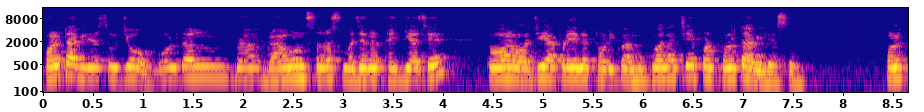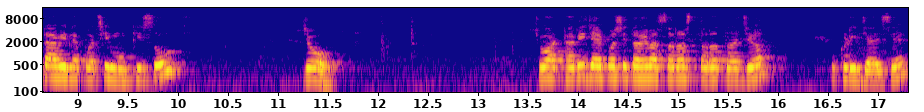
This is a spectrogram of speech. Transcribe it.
પલટાવી લેશું. જો ગોલ્ડન બ્રાઉન સરસ મજાના થઈ ગયા છે. તો હજી આપણે એને થોડીક વાર મૂકવાના છે, પણ પલટાવી લેશું. પલટાવીને પછી મૂકીશું. જો. જો આ ઠરી જાય પછી તો એવા સરસ તરત જ ઉકળી જાય છે.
